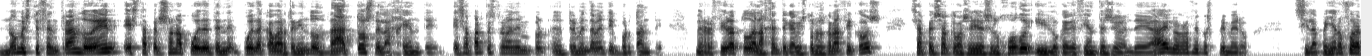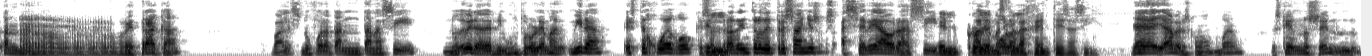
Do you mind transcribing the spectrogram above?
no me estoy centrando en esta persona puede, tener, puede acabar teniendo datos de la gente. Esa parte es eh, tremendamente importante. Me refiero a toda la gente que ha visto los gráficos, se ha pensado que va a salir ese el juego y lo que decía antes yo, el de, ay, los gráficos primero. Si la peña no fuera tan retraca, ¿vale? Si no fuera tan, tan así, no debería haber ningún problema. Mira, este juego que El- saldrá dentro de tres años se ve ahora así. El problema Vale, es que la gente es así. Ya, ya, ya, pero es como, bueno, es que no sé, no,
